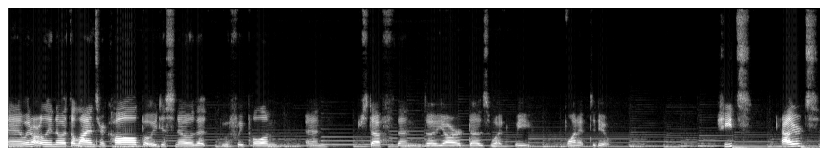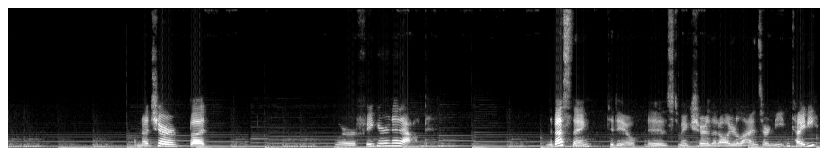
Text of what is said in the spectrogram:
And we don't really know what the lines are called, but we just know that if we pull them and stuff, then the yard does what we want it to do. Sheets? Halyards? I'm not sure, but we're figuring it out. And the best thing to do is to make sure that all your lines are neat and tidy.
